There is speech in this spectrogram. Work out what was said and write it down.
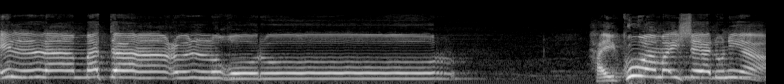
إلا متاع الغرور. Haikuwa maisha ya dunia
